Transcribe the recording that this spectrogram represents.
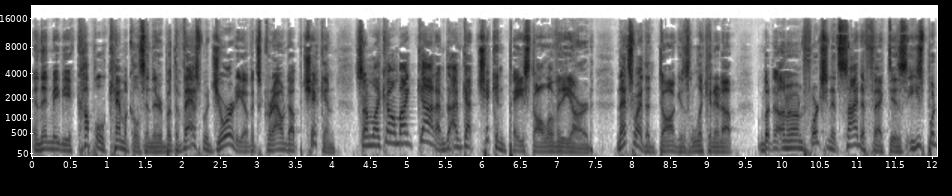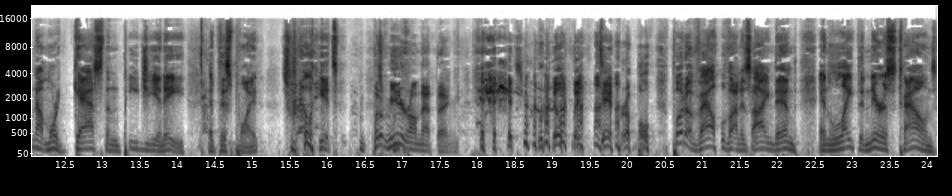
and then maybe a couple chemicals in there, but the vast majority of it's ground up chicken. So I'm like, oh my God, I'm, I've got chicken paste all over the yard. And that's why the dog is licking it up. But an unfortunate side effect is he's putting out more gas than PG&E at this point. It's really, it's, Put a meter on that thing. it's really terrible. Put a valve on his hind end and light the nearest towns.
